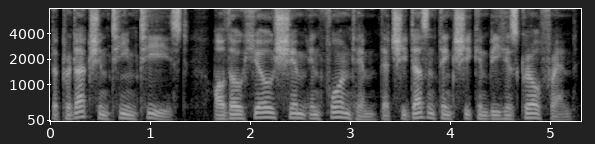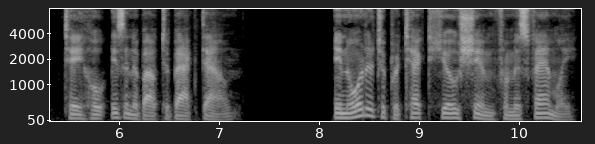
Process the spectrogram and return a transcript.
the production team teased, although Hyo Shim informed him that she doesn't think she can be his girlfriend, Tae Ho isn't about to back down. In order to protect Hyo Shim from his family,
